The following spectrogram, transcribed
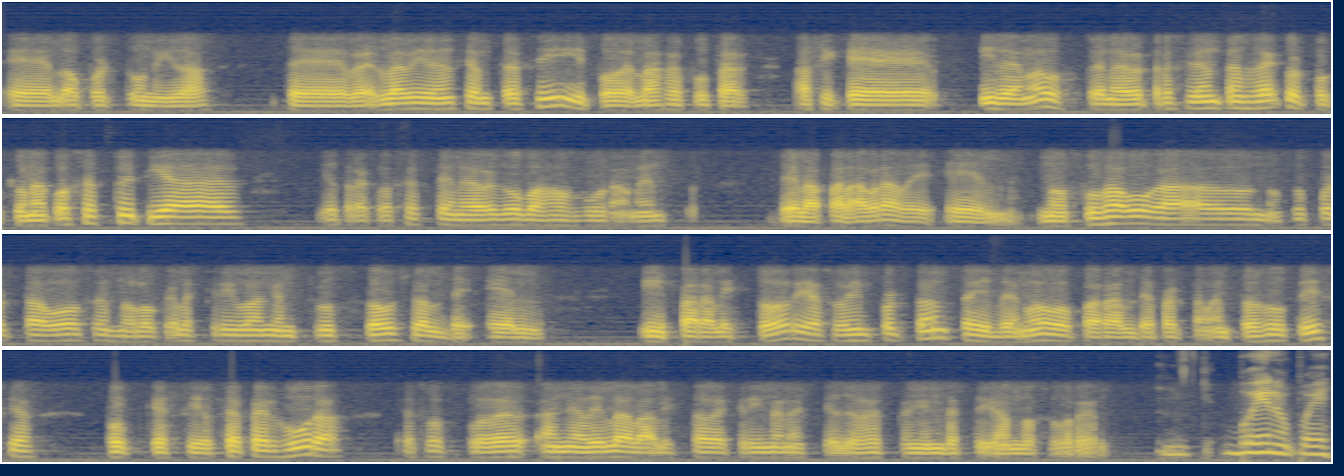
la oportunidad de ver la evidencia ante sí y poderla refutar. Así que, y de nuevo, tener el presidente en récord, porque una cosa es tuitear y otra cosa es tener algo bajo juramento de la palabra de él, no sus abogados, no sus portavoces, no lo que le escriban en Truth Social de él. Y para la historia eso es importante y de nuevo para el Departamento de Justicia, porque si él se perjura, eso puede añadirle a la lista de crímenes que ellos estén investigando sobre él. Bueno, pues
